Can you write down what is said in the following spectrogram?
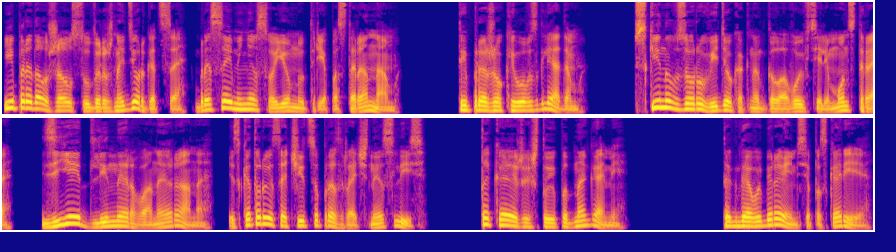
и продолжал судорожно дергаться, бросая меня в своем нутре по сторонам. Ты прожег его взглядом. Скинув взор, увидел, как над головой в теле монстра зияет длинная рваная рана, из которой сочится прозрачная слизь. Такая же, что и под ногами. Тогда выбираемся поскорее.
